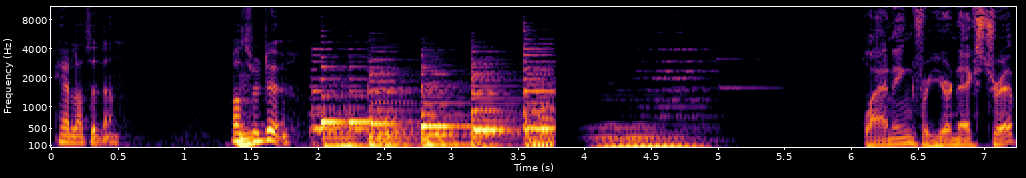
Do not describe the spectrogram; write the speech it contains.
hela tiden. Vad tror du? Planning for your next trip?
